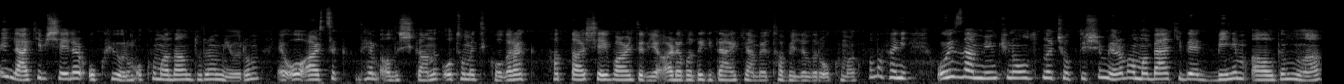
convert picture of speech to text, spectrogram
İlla ki bir şeyler okuyorum. Okumadan duramıyorum. E, o artık hem alışkanlık otomatik olarak hatta şey vardır ya arabada giderken böyle tabelaları okumak falan. Hani o yüzden mümkün olduğunu çok düşünmüyorum ama belki de benim algımla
